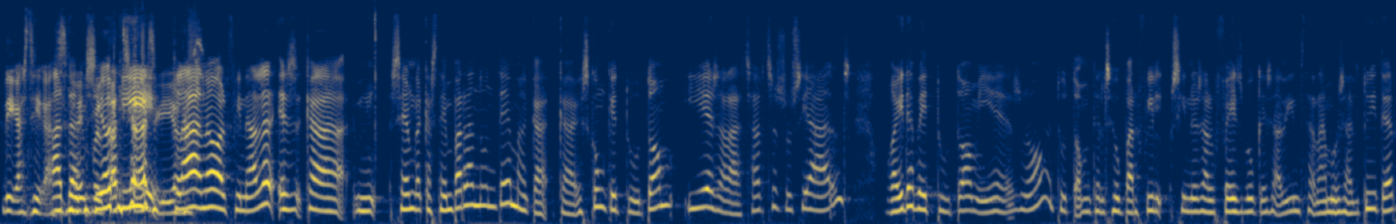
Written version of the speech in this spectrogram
Digues, digues, Atenció aquí, clar, no, al final és que mm, sembla que estem parlant d'un tema que, que és com que tothom hi és a les xarxes socials, o gairebé tothom hi és, no? Tothom té el seu perfil, si no és el Facebook, és a l'Instagram o és el Twitter,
